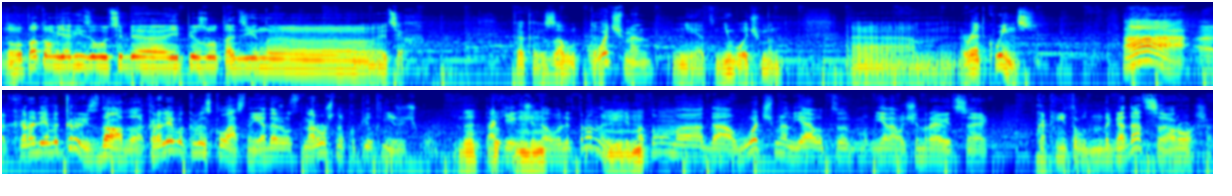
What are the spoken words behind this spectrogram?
Ну, потом я видел у тебя эпизод один э, этих. Как их зовут-то? Watchmen? Нет, не Watchmen. Э, Red Queens. А, э, Королевы крыс, да, да. Королевы крыс классные. Я даже вот нарочно купил книжечку. Да. Так я их читал в электронном виде. Потом, э, да, Watchmen. Я вот э, мне там очень нравится, как нетрудно догадаться, Роша,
